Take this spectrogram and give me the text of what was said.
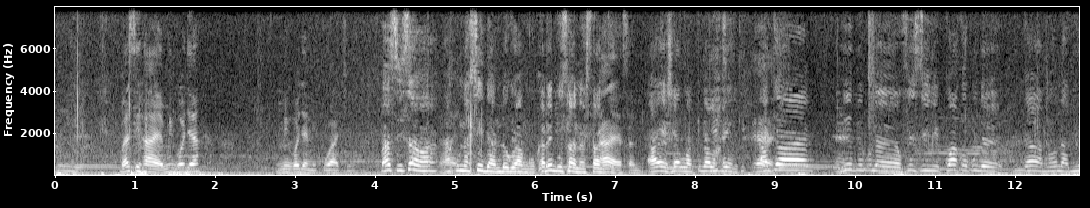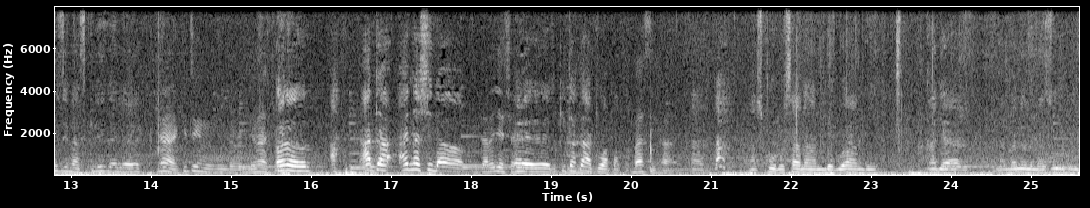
Hmm. Basi haya, mi ngoja mi ngoja nikuache. Basi sawa, hakuna shida ndogo wangu. Karibu sana, asante. Haya, asante. Haya, inshallah kila la heri. Hata vipi kule ofisi kwako kule, kaa naona juzi nasikiliza ile Ah, kiti ninacho. eh, ah, hata haina shida Utarejesha. eh, kitakaa tu hapa. Basi haya. Ah, ah, nashukuru sana mdogo wangu, kaja na maneno mazuri,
